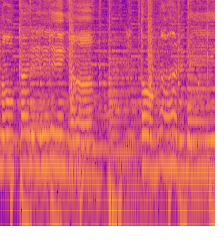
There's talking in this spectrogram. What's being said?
no karea tom me.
